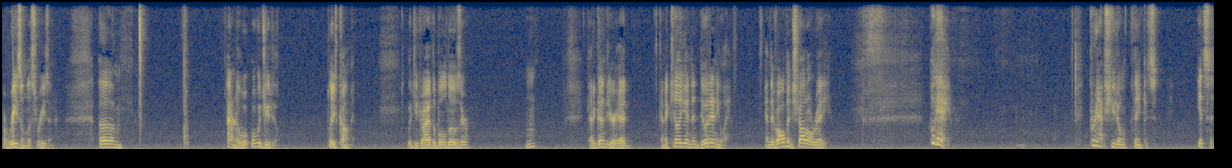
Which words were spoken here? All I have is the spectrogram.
a reasonless reason. Um, I don't know. What, what would you do? Please comment. Would you drive the bulldozer? Hmm? Got a gun to your head. It's going to kill you and then do it anyway. And they've all been shot already. Okay. Perhaps you don't think it's it's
